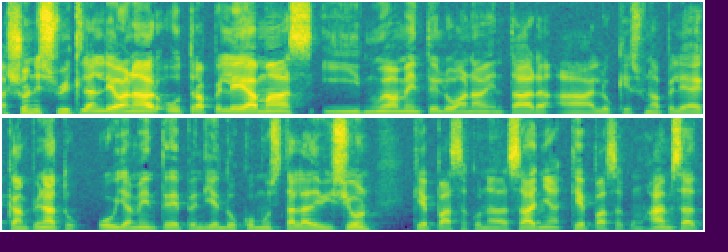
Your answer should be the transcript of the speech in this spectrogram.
a Sean Strickland le van a dar otra pelea más y nuevamente lo van a aventar a lo que es una pelea de campeonato. Obviamente dependiendo cómo está la división, qué pasa con Adazaña, qué pasa con Hamzat,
